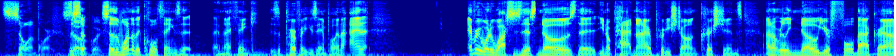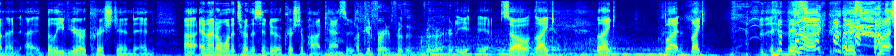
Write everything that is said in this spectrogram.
so important. So so, important. so the, one of the cool things that, and I think is a perfect example, and, I, and everyone who watches this knows that you know Pat and I are pretty strong Christians. I don't really know your full background, and I believe you're a Christian, and uh, and I don't want to turn this into a Christian podcast. There's- I'm confirmed for the for the record. yeah, yeah. So like, like, but like. This, this, but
